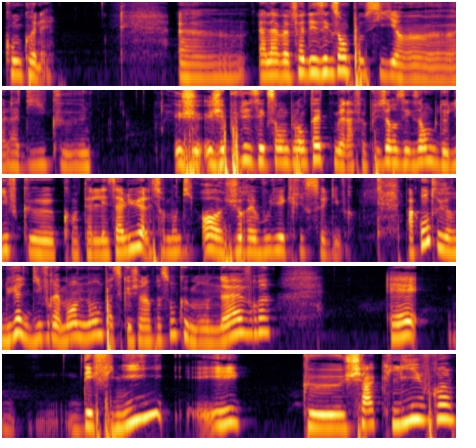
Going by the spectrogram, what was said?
qu'on connaît. Euh, elle avait fait des exemples aussi. Hein. Elle a dit que j'ai plus les exemples en tête, mais elle a fait plusieurs exemples de livres que quand elle les a lus, elle a sûrement dit oh j'aurais voulu écrire ce livre. Par contre aujourd'hui, elle dit vraiment non parce que j'ai l'impression que mon œuvre est définie et que chaque livre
